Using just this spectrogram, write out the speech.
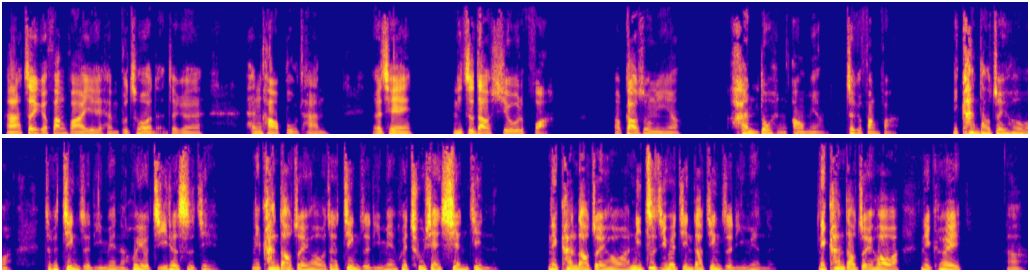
啊，这个方法也很不错的，这个。很好不谈，而且你知道修法，我告诉你哦，很多很奥妙的这个方法，你看到最后啊，这个镜子里面呢会有极乐世界，你看到最后这个镜子里面会出现仙境的，你看到最后啊，你自己会进到镜子里面的，你看到最后啊，你可以啊，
